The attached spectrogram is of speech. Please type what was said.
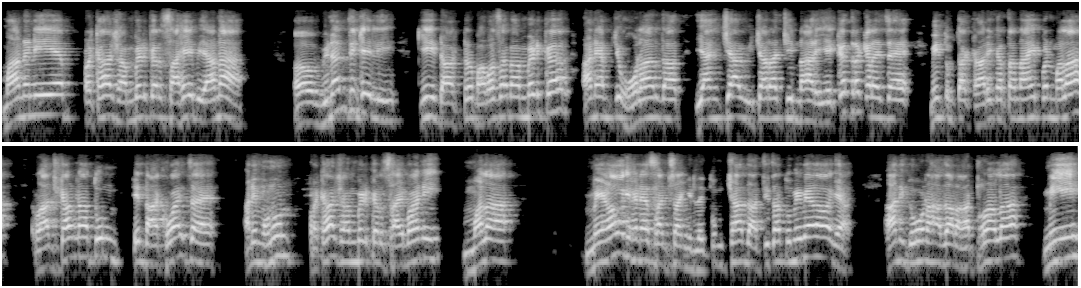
माननीय प्रकाश आंबेडकर साहेब यांना विनंती केली की डॉक्टर बाबासाहेब आंबेडकर आणि आमची होलार जात यांच्या विचाराची नाळ एकत्र करायचं आहे. मी तुमचा कार्यकर्ता नाही पण मला राजकारणातून हे दाखवायचं आहे. आणि म्हणून प्रकाश आंबेडकर साहेबांनी मला मेळावा घेण्यासाठी सांगितले तुमच्या जातीचा तुम्ही मेळावा घ्या. आणि दोन हजार अठराला मी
